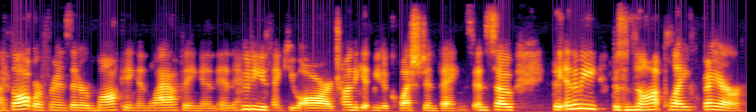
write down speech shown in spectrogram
I thought were friends that are mocking and laughing and, and who do you think you are, trying to get me to question things. And so the enemy does not play fair.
